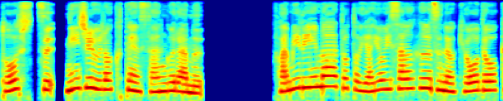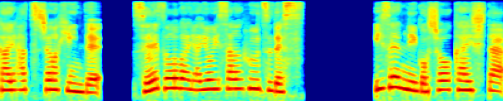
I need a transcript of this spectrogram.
糖質 26.3g。ファミリーマートと弥生サンフーズの共同開発商品で、製造は弥生サンフーズです。以前にご紹介した、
